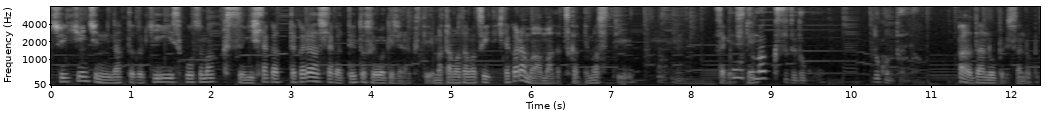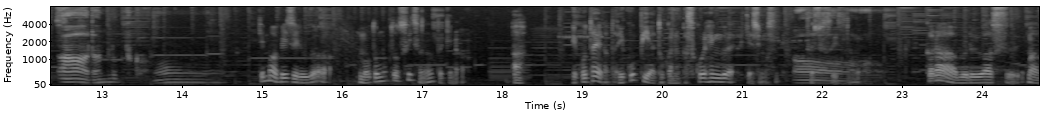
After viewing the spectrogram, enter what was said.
19インチになった時、スポーツマックスにしたかったからしたかっていうとそういうわけじゃなくて、まあたまたまついてきたから、まあまだ使ってますっていうだスポけですね。ーツマックスってどこ？どこのタイヤ？あ、ダンロップです、ダンロップです。ああダンロップかあーで、まあベゼルが、もともとついてたのなんだっけな？あ、エコタイヤだった。エコピアとかなんかそこら辺ぐらいな気がしますね。あ確かついてたのから、ブルーアース、まあ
